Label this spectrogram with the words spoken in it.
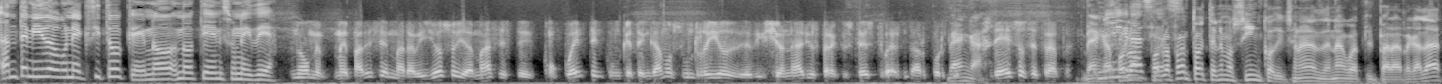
han tenido un éxito que no, no tienes una idea. No, me, me parece maravilloso y además este con- cuenten con que tengamos un río de diccionarios para que ustedes puedan dar, porque Venga. de eso se trata. Venga, por lo, por lo pronto hoy tenemos cinco diccionarios de náhuatl para regalar.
